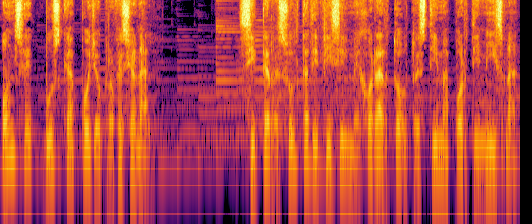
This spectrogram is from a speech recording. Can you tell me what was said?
11. Busca apoyo profesional. Si te resulta difícil mejorar tu autoestima por ti misma,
